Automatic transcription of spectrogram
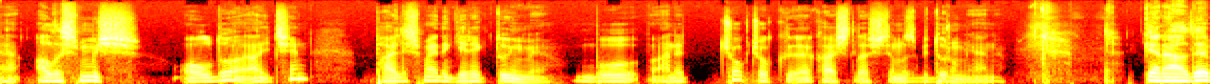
e, alışmış olduğu için paylaşmaya da gerek duymuyor. Bu hani çok çok karşılaştığımız bir durum yani. Genelde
